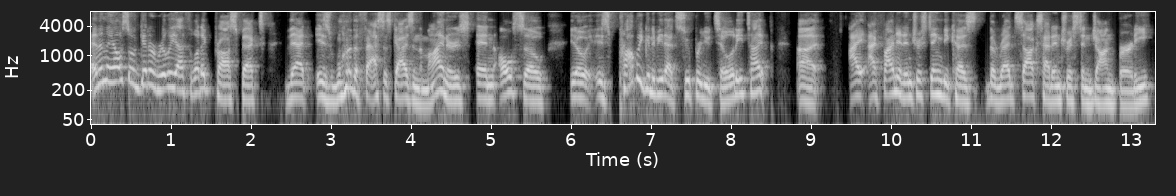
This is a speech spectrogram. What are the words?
And then they also get a really athletic prospect that is one of the fastest guys in the minors and also, you know, is probably going to be that super utility type. Uh, I, I, find it interesting because the Red Sox had interest in Jon Berti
